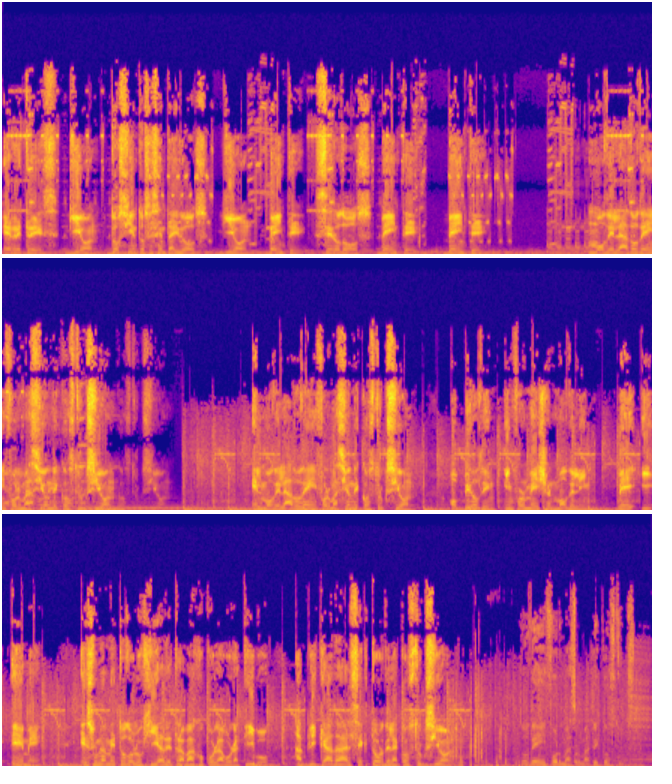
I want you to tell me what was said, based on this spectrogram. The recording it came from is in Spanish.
R3-262-2002-20-20. Modelado de información de construcción. El modelado de información de construcción, o Building Information Modeling, BIM, es una metodología de trabajo colaborativo aplicada al sector de la construcción. De información de construcción.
